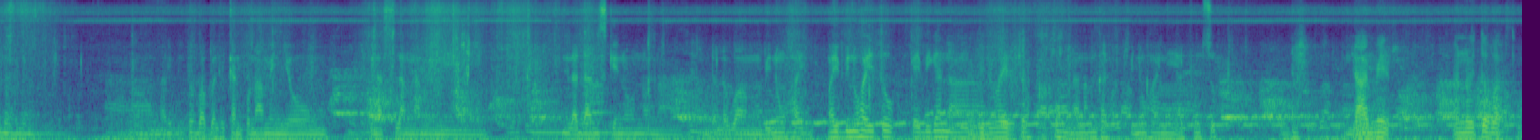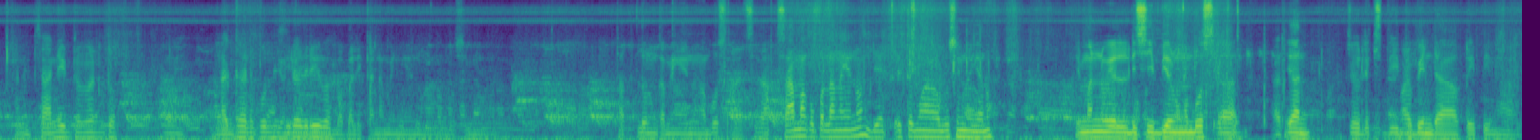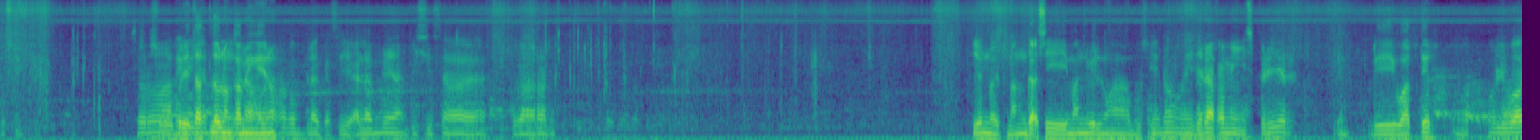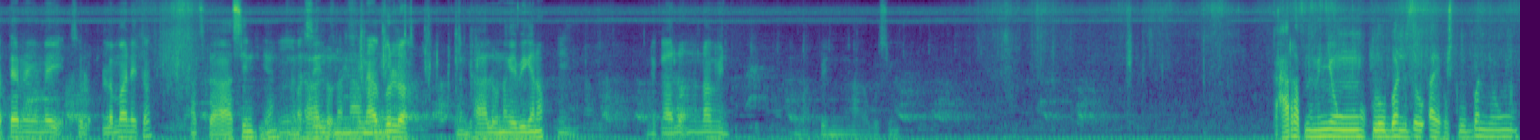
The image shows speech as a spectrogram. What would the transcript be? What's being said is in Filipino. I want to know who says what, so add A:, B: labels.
A: busing yung ah, ito babalikan po namin yung pinaslang namin ni nila Dansky noon na dalawang binuhay. May binuhay ito, kaibigan na
B: Binuhay ito.
A: ako nananggal. Binuhay ni Alfonso.
B: Ang dami. Ano ito ba? Sanib naman to. Naghan po na
A: Yun
B: sila diri ba?
A: Babalikan namin ngayon mga busing. Tatlon kami ngayon mga boss. At sa- kasama ko pala ngayon no. Ito mga busing no yan no. Emmanuel Disibio mga boss. At yan.
B: Julix TV.
A: Creepy mga busing.
B: So,
A: So, bali tatlo lang kami ngayon,
B: ako nakaka-vlog kasi alam niya busy sa pag-aaral.
A: Yun may nangga si Emmanuel mga boss.
B: You know, may dala kaming sprayer.
A: Yan. Di water.
B: Holy water ni may laman ito.
A: At saka asin. Yan.
B: Mm,
A: Naghalo na namin.
B: Sinagulo.
A: Naghalo na kaibigan no.
B: Hmm. Naghalo na namin.
A: Marvin mga Kaharap namin yung hukluban ito. Ay, hukluban yung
